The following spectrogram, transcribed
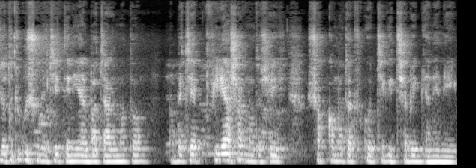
যতটুকু শুনেছি তিনি আর বাঁচার মতো বেঁচে ফিরে আসার মতো সেই সক্ষমতাটুকু চিকিৎসা বিজ্ঞানে নেই।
